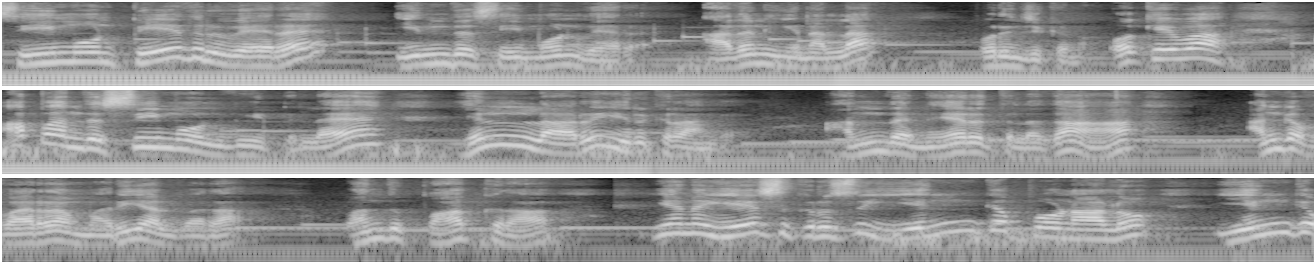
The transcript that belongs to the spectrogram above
சீமோன் பேதுரு வேற இந்த சீமோன் வேற. அதை நீங்கள் நல்லா புரிஞ்சுக்கணும். ஓகேவா? அப்போ அந்த சீமோன் வீட்டில் எல்லாரும் இருக்கிறாங்க. அந்த நேரத்தில் தான் அங்கே வர மரியாள் வரா வந்து பார்க்குறா. ஏன்னா இயேசு கிறிஸ்து எங்கே போனாலும் எங்கே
